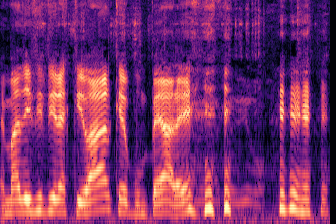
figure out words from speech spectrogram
Es más difícil esquivar que pumpear, ¿eh? Ya te digo.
